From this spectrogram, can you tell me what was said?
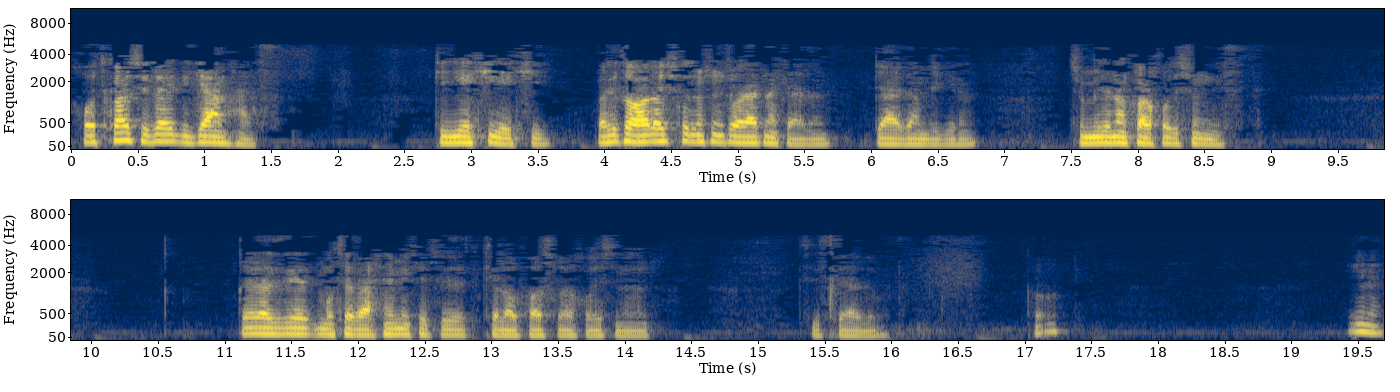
خودکار چیزهای دیگه هم هست که یکی یکی. ولی تا حالا هیچ خودشون جرأت نکردن گردن بگیرن. چون می‌دونن کار خودشون نیست. غیر از یه متوهمی که توی کلاب هاست برای خودشون چیز کرده بود. خب؟ اینه.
